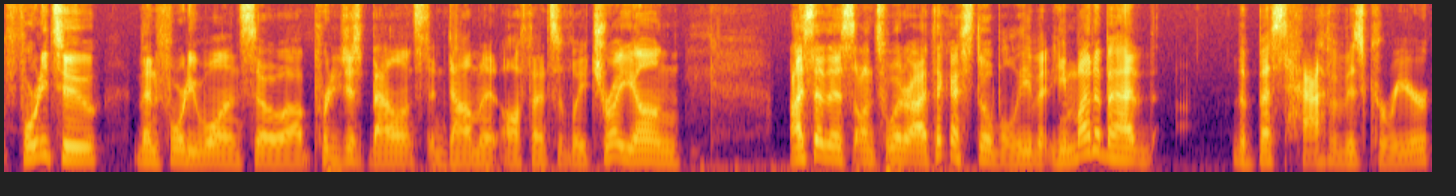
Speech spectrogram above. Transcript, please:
42, then 41. So uh, pretty just balanced and dominant offensively. Trae Young, I said this on Twitter. I think I still believe it. He might have had the best half of his career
